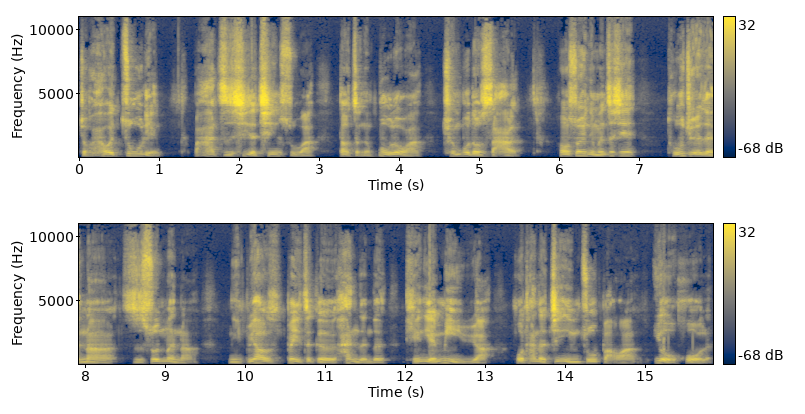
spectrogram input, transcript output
就还会株连，把他直系的亲属啊，到整个部落啊，全部都杀了。哦，所以你们这些突厥人呐，子孙们呐，你不要被这个汉人的甜言蜜语啊，或他的金银珠宝啊诱惑了，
